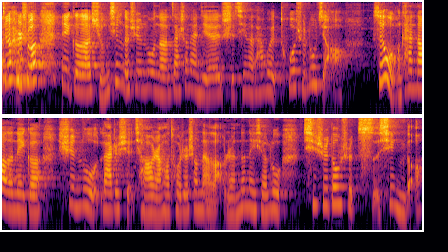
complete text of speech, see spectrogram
就是说那个雄性的驯鹿呢，在圣诞节时期呢，它会脱去鹿角，所以我们看到的那个驯鹿拉着雪橇，然后驮着圣诞老人的那些鹿，其实都是雌性的。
